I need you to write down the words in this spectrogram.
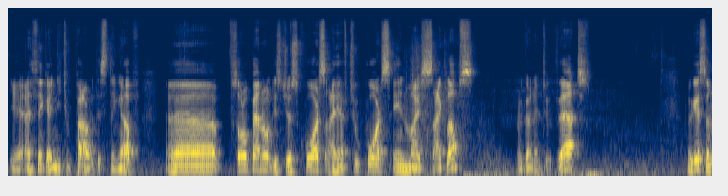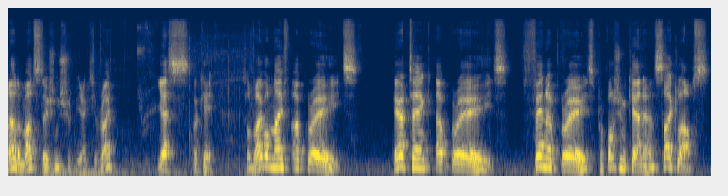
Yeah, I think I need to power this thing up. Uh, solar panel is just quartz. I have two quartz in my Cyclops. We're gonna do that. Okay, so now the mod station should be active, right? Yes, okay. Survival knife upgrades. Air tank upgrades. Fin upgrades. Propulsion cannon. Cyclops.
